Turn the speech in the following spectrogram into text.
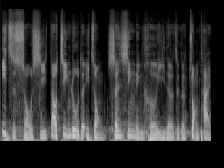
一直熟悉到进入的一种身心灵合一的这个状态。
